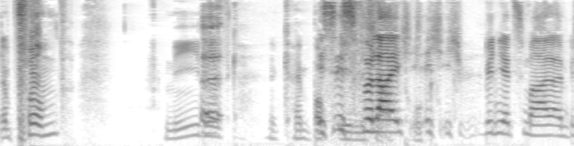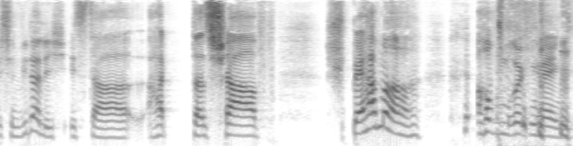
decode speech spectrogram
Eine Pump. Nee, Äh, ist kein, kein Bock. es ist vielleicht, ich, ich bin jetzt mal ein bisschen widerlich, ist da, hat das Schaf Sperma auf dem Rücken hängen.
